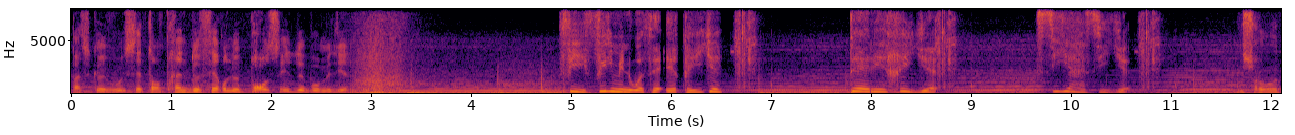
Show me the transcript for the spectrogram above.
parce que vous êtes en train de faire le procès de Boumediene. في فيلم وثائقي تاريخي سياسي. مسعود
